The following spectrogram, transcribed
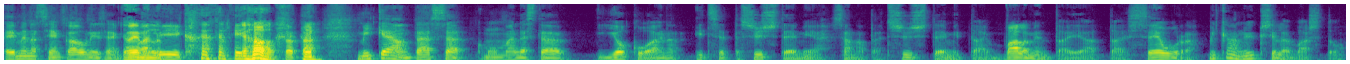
ei mennä siihen kauniiseen Joo, liikaa, liikaa mutta tota, mikä on tässä, kun mun mielestä joku aina itse, että systeemiä sanotaan, että systeemi tai valmentaja tai seura. Mikä on yksilön vastuu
